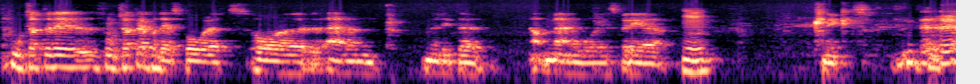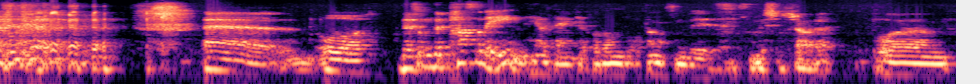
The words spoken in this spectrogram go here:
fortsatte, det, fortsatte jag på det spåret och eh, även med lite ja, Manowar-inspirerat Mm. knyckt. eh, och det, som, det passade in helt enkelt på de låtarna som vi, som vi körde. Och, ehm,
